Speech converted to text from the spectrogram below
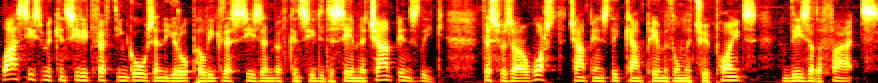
Last season we conceded 15 goals in the Europa League. This season we've conceded the same in the Champions League. This was our worst Champions League campaign with only two points. These are the facts.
